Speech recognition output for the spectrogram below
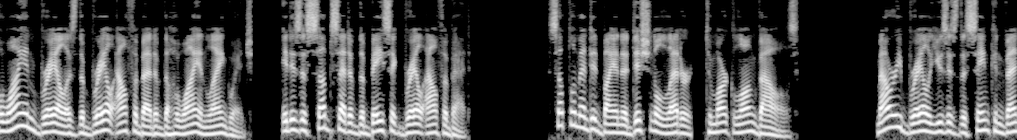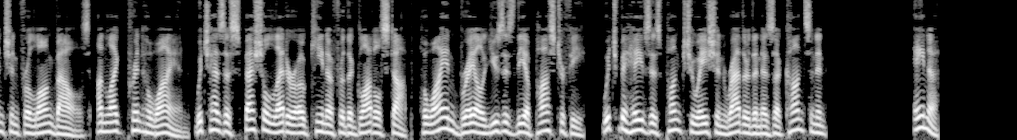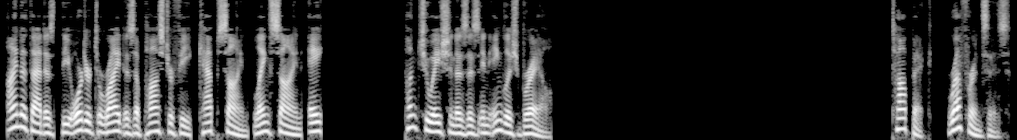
Hawaiian Braille is the Braille alphabet of the Hawaiian language. It is a subset of the basic Braille alphabet. Supplemented by an additional letter, to mark long vowels. Maori Braille uses the same convention for long vowels, unlike print Hawaiian, which has a special letter okina for the glottal stop. Hawaiian Braille uses the apostrophe, which behaves as punctuation rather than as a consonant. Aina Ainathat is, the order to write is apostrophe, cap sign, length sign, a Punctuation is as in English Braille. References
